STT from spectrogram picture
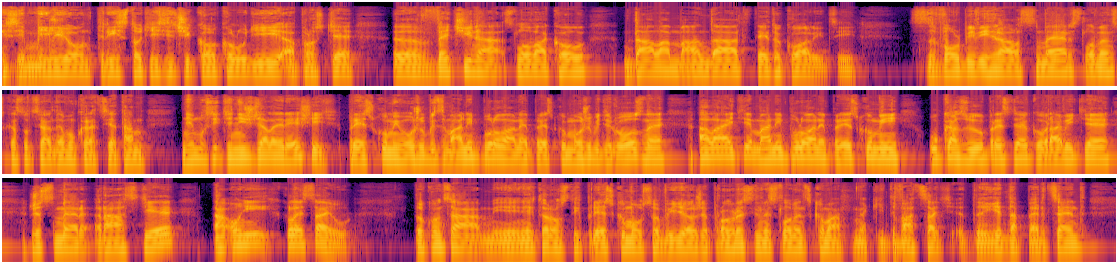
Myslím, milión, 300 tisíc či koľko ľudí a proste uh, väčšina Slovákov dala mandát tejto koalícii z voľby vyhral Smer, Slovenská sociálna demokracia. Tam nemusíte nič ďalej riešiť. Prieskumy môžu byť zmanipulované, prieskumy môžu byť rôzne, ale aj tie manipulované prieskumy ukazujú presne ako vravíte, že Smer rastie a oni klesajú. Dokonca niektorom z tých prieskumov som videl, že progresívne Slovensko má nejaký 21%,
